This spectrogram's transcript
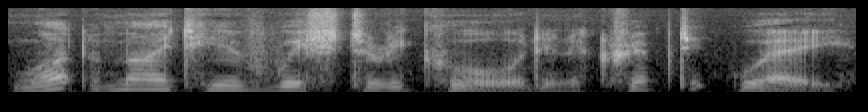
What might he have wished to record in a cryptic way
